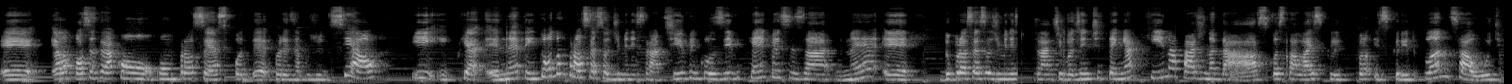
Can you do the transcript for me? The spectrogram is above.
é, ela possa entrar com, com um processo, por, por exemplo, judicial e, e é, né, tem todo um processo administrativo, inclusive quem precisar né, é, do processo administrativo, a gente tem aqui na página da aspas, está lá escrito, escrito plano de saúde,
